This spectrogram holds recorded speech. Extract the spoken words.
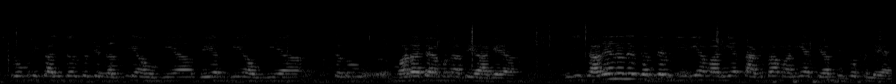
ਸ਼੍ਰੋਮਣੀ ਅਕਾਲੀ ਦਲ ਤੋਂ ਜੇ ਗਲਤੀਆਂ ਹੋ ਗਈਆਂ ਬੇਅਦਬੀਆਂ ਹੋ ਗਈਆਂ ਚਲੋ ਮਾੜਾ ਟਾਈਮ ਉਹਨਾਂ ਤੇ ਆ ਗਿਆ। ਤੁਸੀਂ ਸਾਰੇ ਇਹਨਾਂ ਨੇ ਸਿਰ ਤੇ ਵਜ਼ੀਰੀਆਂ ਮਾਰੀਆਂ ਤਾਕਤਾਂ ਮਾਰੀਆਂ ਸਿਆਸੀ ਸੁੱਖ ਲਿਆ।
